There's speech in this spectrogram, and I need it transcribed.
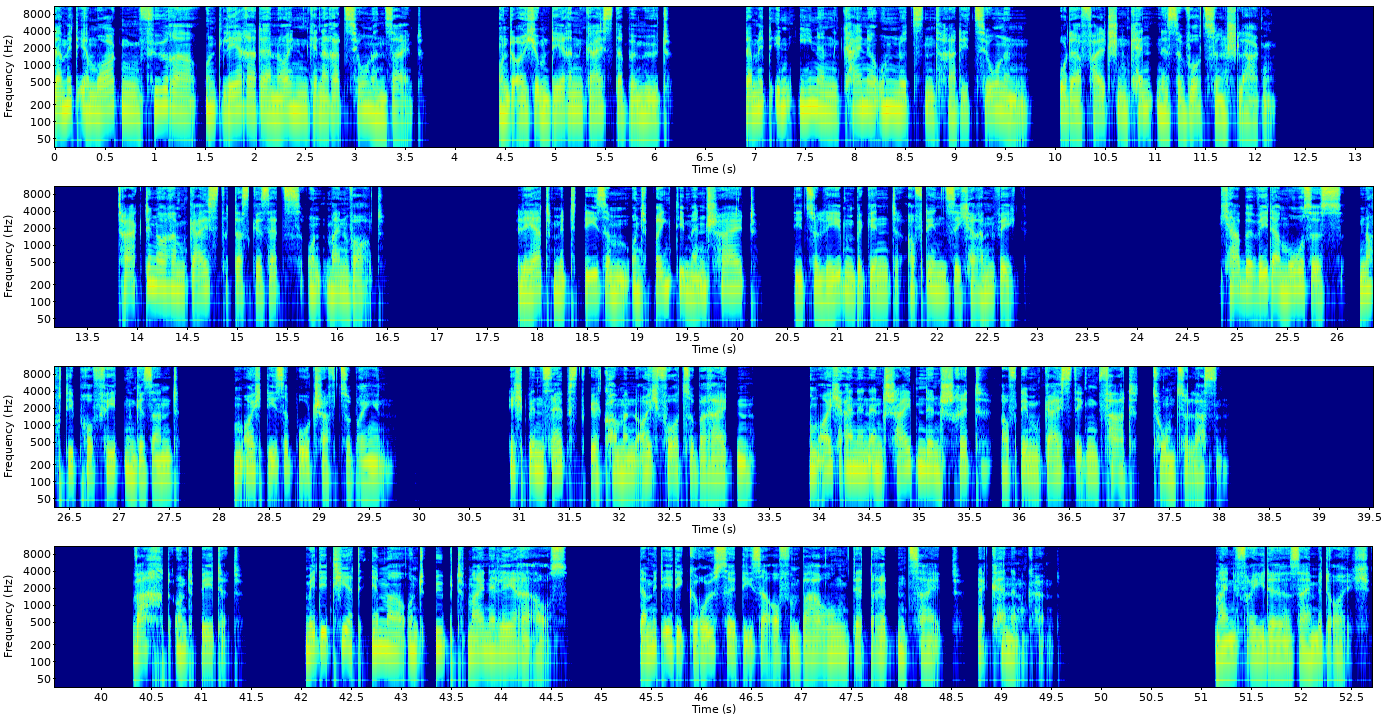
damit ihr morgen Führer und Lehrer der neuen Generationen seid und euch um deren Geister bemüht, damit in ihnen keine unnützen Traditionen oder falschen Kenntnisse Wurzeln schlagen. Tragt in eurem Geist das Gesetz und mein Wort. Lehrt mit diesem und bringt die Menschheit, die zu leben beginnt, auf den sicheren Weg. Ich habe weder Moses noch die Propheten gesandt, um euch diese Botschaft zu bringen. Ich bin selbst gekommen, euch vorzubereiten um euch einen entscheidenden Schritt auf dem geistigen Pfad tun zu lassen. Wacht und betet, meditiert immer und übt meine Lehre aus, damit ihr die Größe dieser Offenbarung der dritten Zeit erkennen könnt. Mein Friede sei mit euch.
